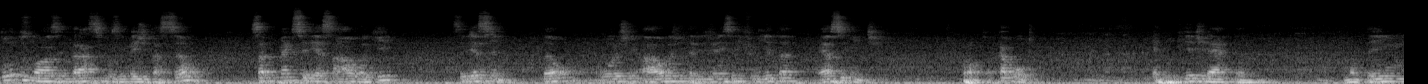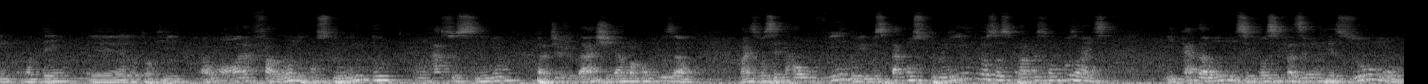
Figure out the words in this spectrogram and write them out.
todos nós entrássemos em meditação, sabe como é que seria essa aula aqui? Seria assim. Então, hoje a aula de inteligência infinita é a seguinte. Pronto, acabou. É por via direta. Não tem, não tem. É, eu estou aqui há uma hora falando, construindo um raciocínio para te ajudar a chegar a uma conclusão. Mas você está ouvindo e você está construindo as suas próprias conclusões. E cada um, se fosse fazer um resumo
